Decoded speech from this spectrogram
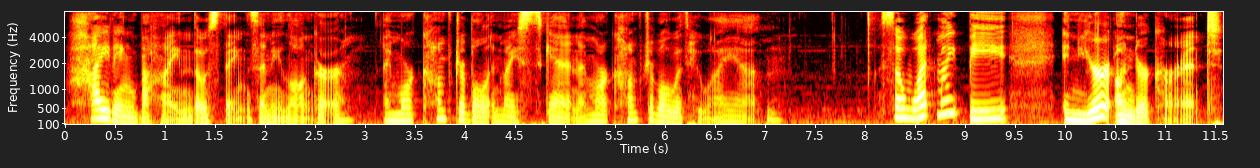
hiding behind those things any longer. I'm more comfortable in my skin. I'm more comfortable with who I am. So, what might be in your undercurrent?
